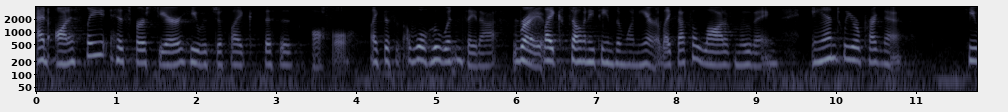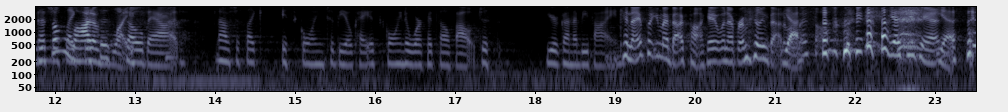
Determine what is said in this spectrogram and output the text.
And honestly, his first year, he was just like, this is awful. Like, this is, well, who wouldn't say that? right. Like, so many teams in one year. Like, that's a lot of moving. And we were pregnant. He was That's just like, this is so bad. And I was just like, it's going to be okay. It's going to work itself out. Just, you're going to be fine. Can I put you in my back pocket whenever I'm feeling bad Yes. about myself? yes, you can. Yes.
